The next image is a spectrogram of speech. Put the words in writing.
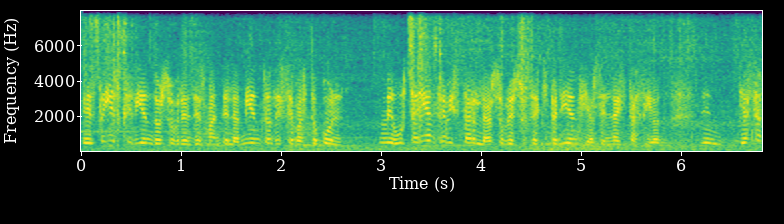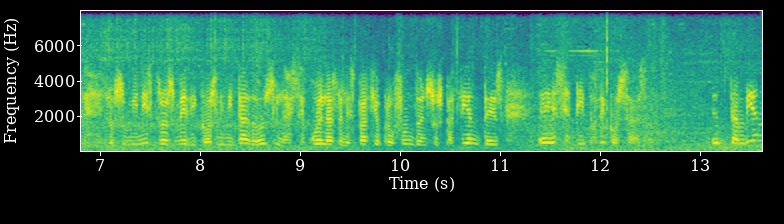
Estoy escribiendo sobre el desmantelamiento de Sebastopol. Me gustaría entrevistarla sobre sus experiencias en la estación. Ya sabe, los suministros médicos limitados, las secuelas del espacio profundo en sus pacientes, ese tipo de cosas. También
